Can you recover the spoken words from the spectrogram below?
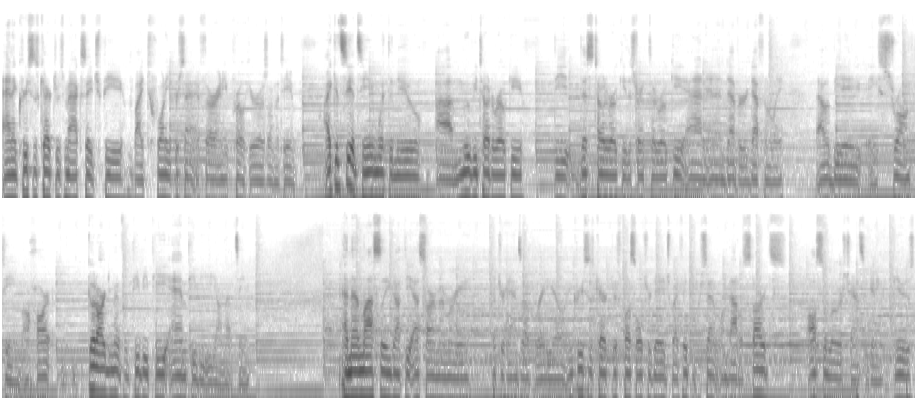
And increases character's max HP by 20% if there are any pro heroes on the team. I could see a team with the new uh, movie Todoroki the this Todoroki, the Strength Todoroki, and an Endeavor definitely. That would be a, a strong team, a hard, good argument for PvP and PvE on that team. And then lastly, you got the SR memory. Put your hands up radio. Increases characters plus ultra gauge by 50% when battle starts. Also lowers chance of getting confused.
